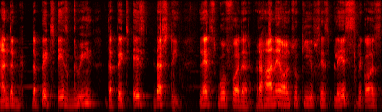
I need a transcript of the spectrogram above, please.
and the, the pitch is green, the pitch is dusty. Let's go further. Rahane also keeps his place because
